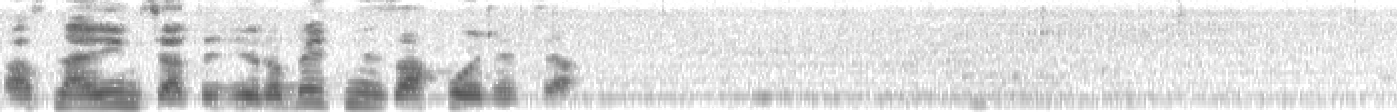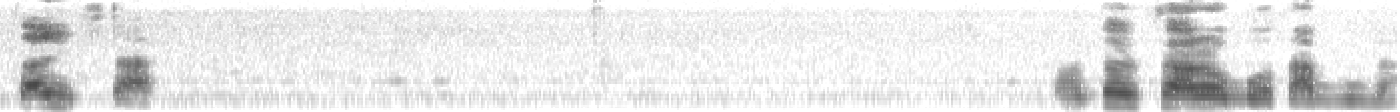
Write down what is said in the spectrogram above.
Аж наїмся, тоді робити не захочеться. Та все. Ото ця робота буде.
